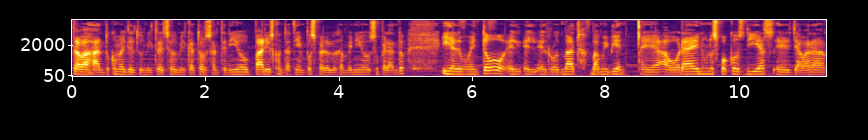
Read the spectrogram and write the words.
trabajando como desde el 2013-2014, han tenido varios contratiempos, pero los han venido superando y en el momento el, el, roadmap va muy bien. Eh, ahora en unos pocos días eh, ya, van a,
